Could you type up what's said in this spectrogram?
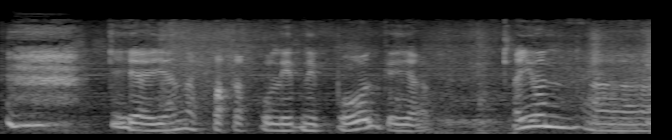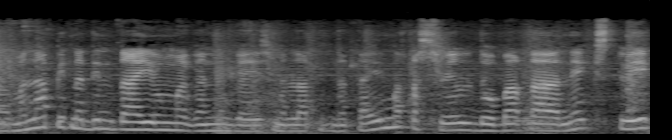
Kaya yan, napakakulit ni Paul. Kaya, ayun, ah, malapit na din tayong mag, ano guys, malapit na tayong makasweldo. Baka next week,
